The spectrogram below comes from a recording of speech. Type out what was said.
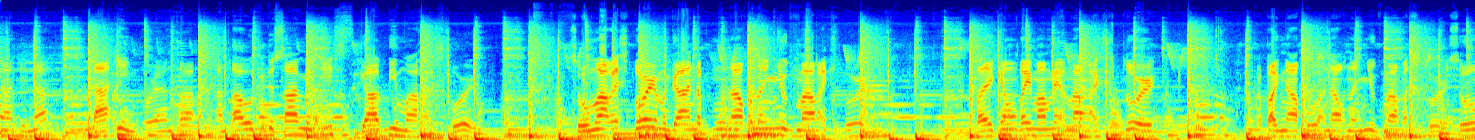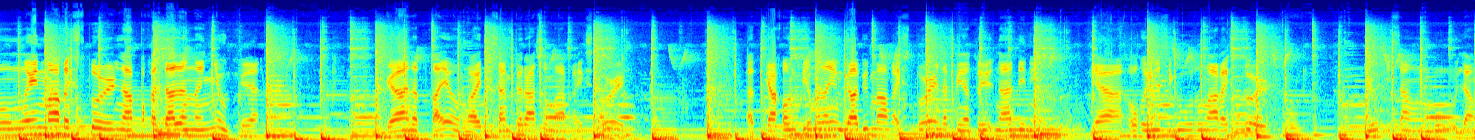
natin na laing or ang, ta- ang tawag dito sa amin is gabi mga ka-explore. So mga ka-explore, maghahanap muna ako ng nyug mga ka-explore. Balikan ko kayo mamaya mga ka-explore kapag nakakuha na ako ng nyug mga ka-explore. So ngayon mga ka-explore, napakadalang ng nyug kaya maghahanap tayo kahit isang piraso mga ka-explore. At kakaunti mo lang yung gabi mga ka-explore na pinatuyo natin eh. Kaya okay na siguro mga ka-explore yung isang buo lang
